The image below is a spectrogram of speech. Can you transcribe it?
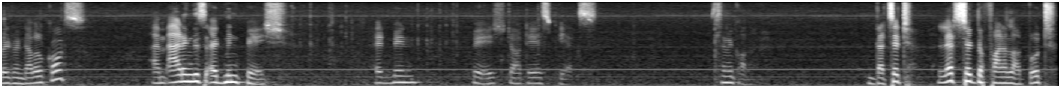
Built in double quotes. I'm adding this admin page admin page dot aspx semicolon. That's it. Let's check the final output.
